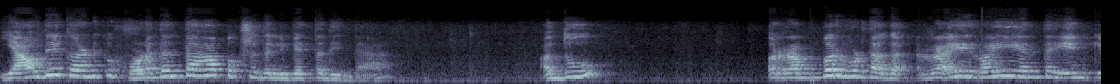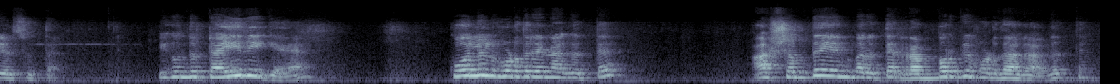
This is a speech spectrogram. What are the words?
ಯಾವುದೇ ಕಾರಣಕ್ಕೂ ಹೊಡೆದಂತಹ ಪಕ್ಷದಲ್ಲಿ ಬೆತ್ತದಿಂದ ಅದು ರಬ್ಬರ್ ಹೊಡೆದಾಗ, ರೈ ರೊಯ್ ಅಂತ ಏನು ಕೇಳಿಸುತ್ತೆ? ಈಗ ಒಂದು ಟೈರಿಗೆ ಕೋಲಲ್ಲಿ ಹೊಡೆದ್ರೆ ಏನಾಗುತ್ತೆ? ಆ ಶಬ್ದ ಏನು ಬರುತ್ತೆ? ರಬ್ಬರ್ಗೆ ಹೊಡೆದಾಗ ಆಗುತ್ತೆ.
